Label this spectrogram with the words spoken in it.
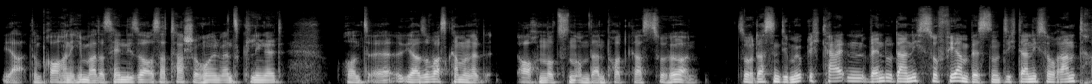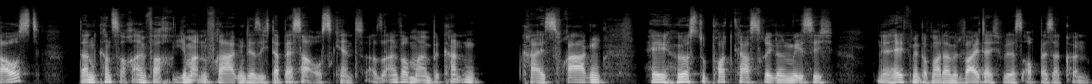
ja, dann braucht er nicht immer das Handy so aus der Tasche holen, wenn es klingelt. Und äh, ja, sowas kann man halt auch nutzen, um dann Podcast zu hören. So, das sind die Möglichkeiten. Wenn du da nicht so fern bist und dich da nicht so rantraust, dann kannst du auch einfach jemanden fragen, der sich da besser auskennt. Also einfach mal im Bekanntenkreis fragen, hey, hörst du Podcast regelmäßig? Ja, helf mir doch mal damit weiter, ich will das auch besser können.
